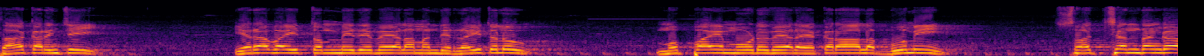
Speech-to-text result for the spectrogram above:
సహకరించి ఇరవై తొమ్మిది వేల మంది రైతులు ముప్పై మూడు వేల ఎకరాల భూమి స్వచ్ఛందంగా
